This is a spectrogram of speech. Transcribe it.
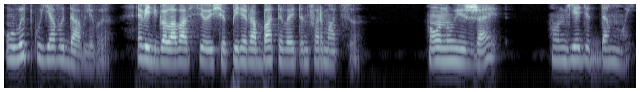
улыбку я выдавливаю, ведь голова все еще перерабатывает информацию. Он уезжает? Он едет домой.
